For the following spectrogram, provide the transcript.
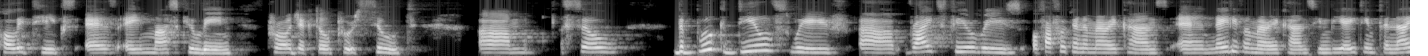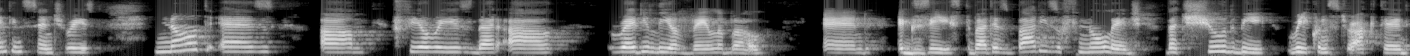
politics as a masculine project or pursuit. Um, so the book deals with uh, rights theories of African Americans and Native Americans in the 18th and 19th centuries, not as um, theories that are readily available and exist, but as bodies of knowledge that should be reconstructed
